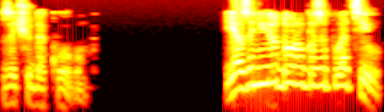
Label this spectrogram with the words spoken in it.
за Чудакову. Я за нее дорого заплатил.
